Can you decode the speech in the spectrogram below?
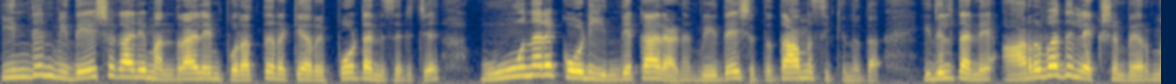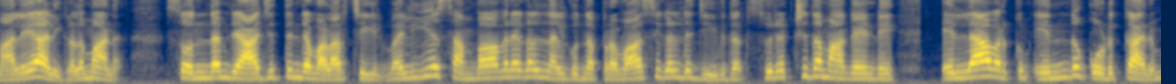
ഇന്ത്യൻ വിദേശകാര്യ മന്ത്രാലയം പുറത്തിറക്കിയ റിപ്പോർട്ട് അനുസരിച്ച് മൂന്നര കോടി ഇന്ത്യക്കാരാണ് വിദേശത്ത് താമസിക്കുന്നത്. ഇതിൽ തന്നെ അറുപത് ലക്ഷം പേർ മലയാളികളുമാണ്. സ്വന്തം രാജ്യത്തിന്റെ വളർച്ചയിൽ വലിയ സംഭാവനകൾ നൽകുന്ന പ്രവാസികളുടെ ജീവിതം സുരക്ഷിതമാകേണ്ടേ എല്ലാവർക്കും എന്തു കൊടുക്കാനും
